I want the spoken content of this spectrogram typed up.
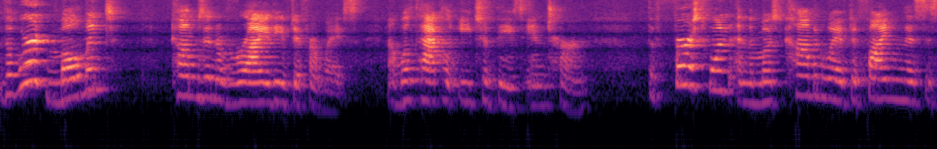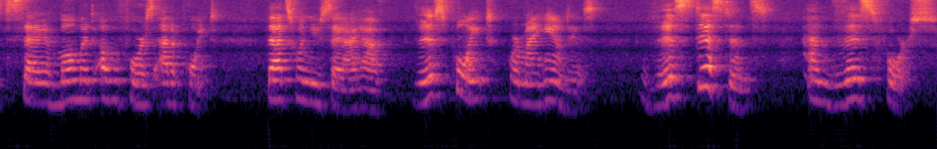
The word moment comes in a variety of different ways, and we'll tackle each of these in turn. The first one and the most common way of defining this is to say a moment of a force at a point. That's when you say I have this point where my hand is, this distance, and this force.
